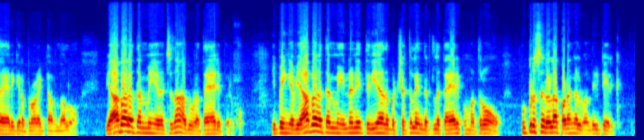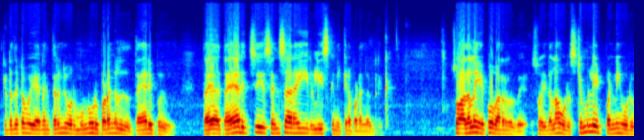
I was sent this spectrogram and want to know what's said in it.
தயாரிக்கிற ப்ராடக்டாக இருந்தாலும் வியாபாரத்தன்மையை வச்சு தான் அதோட தயாரிப்பு இருக்கும். இப்போ இங்கே வியாபாரத்தன்மை என்னன்னே தெரியாத பட்சத்தில் இந்த இடத்துல தயாரிப்பு மாத்திரம் புற்றுசுரலாக படங்கள் வந்துக்கிட்டே இருக்கு. கிட்டத்தட்ட எனக்கு தெரிஞ்ச ஒரு முந்நூறு படங்கள் தயாரிப்பு தயா தயாரித்து சென்சார் ஆகி ரிலீஸ்க்கு நிற்கிற படங்கள் இருக்கு. ஸோ அதெல்லாம் எப்போ வர்றது? ஸோ இதெல்லாம் ஒரு ஸ்டிமுலேட் பண்ணி ஒரு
